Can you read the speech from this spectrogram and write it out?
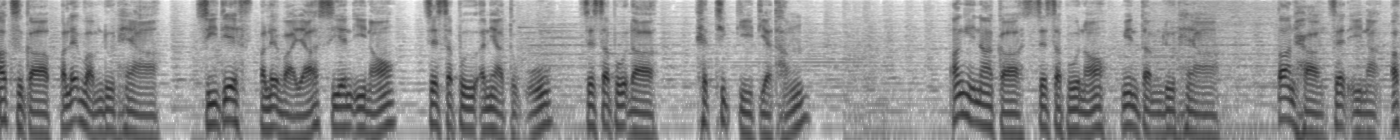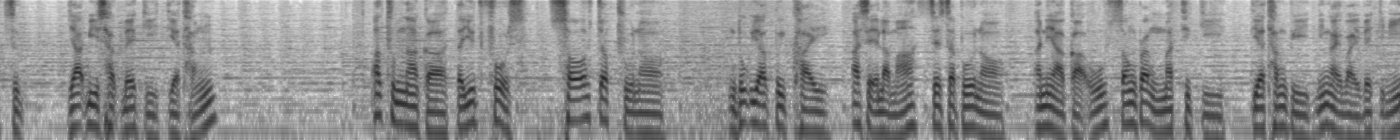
အက္စကပလက်ဝမ်လူနေယာ CDF ပလက်ဝါယာ CNE နောဆက်စပူအညတူဆက်စပူဒါခက်တိကီတျာသံအင်ဟိနာကာဆက်စပူနောမင်တမ်လူနေယာတန်ဟန်ဆက်အီနာအက္စက ya bi sak be ki tia thang athum na ka tayut force so chok thu no duk yak pi khai ase lama se sapu no ania ka u songprang mathi ki tia thang bi ningai bai ve kini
